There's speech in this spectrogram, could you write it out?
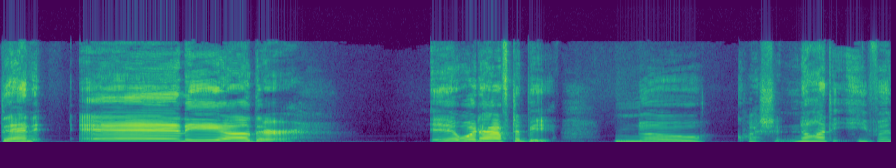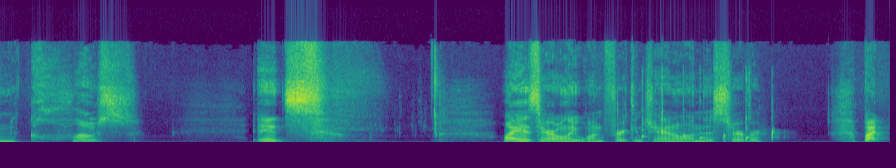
than any other, it would have to be no question, not even close. It's why is there only one freaking channel on this server? But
